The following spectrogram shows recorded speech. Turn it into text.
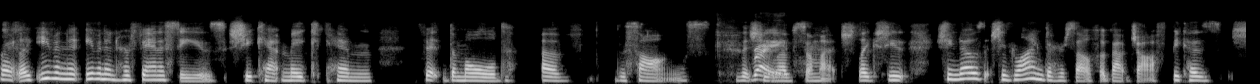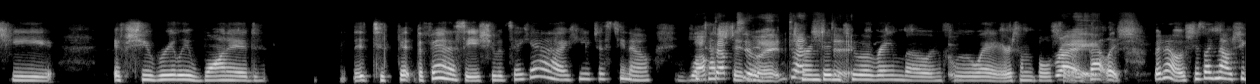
Right. Like even even in her fantasies, she can't make him fit the mold of the songs that Right. she loves so much. Like she she knows that she's lying to herself about Joff because she if she really wanted to fit the fantasy, she would say, Yeah, he just, you know, Walked up it to and it and turned touched into it. a rainbow and flew away or some bullshit right. like that. Like but no, she's like, no, she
